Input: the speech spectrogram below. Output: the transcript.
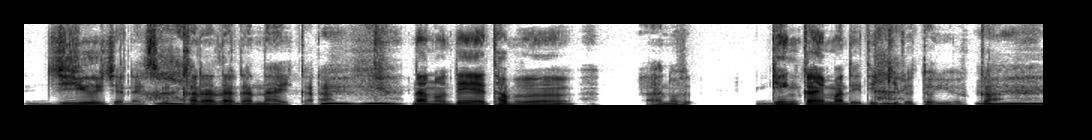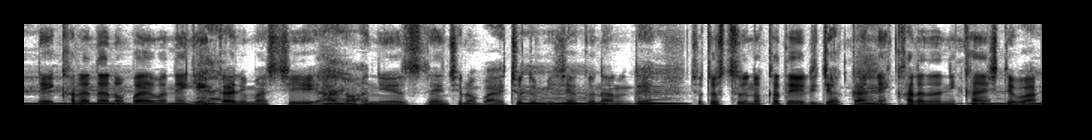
自由じゃないですか、はい。体がないから。なので多分あの限界までできるというか、うん。で体の場合はね限界ありますし、はい。あの羽生選手の場合はちょっと未弱なので、うんちょっと普通の方より若干ね、はい。体に関してはうん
